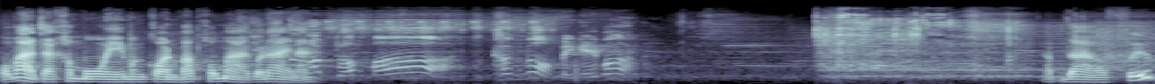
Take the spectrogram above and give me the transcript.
ผมอาจจะขโมยมังกรบัฟเขามาก็ได้นะรับกลับมาข้างนอกเป็นไงบ้างอัพดาวฟึบ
